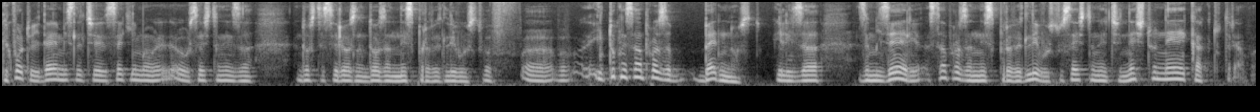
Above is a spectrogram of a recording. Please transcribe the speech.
Каквото и да е, мисля, че всеки има усещане за доста сериозна доза несправедливост. В, в... И тук не става въпрос за бедност или за, за мизерия, става въпрос за несправедливост, усещане, че нещо не е както трябва.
